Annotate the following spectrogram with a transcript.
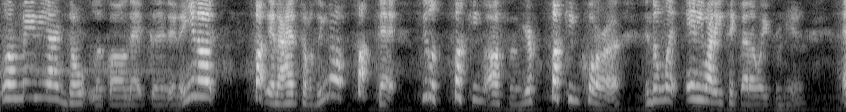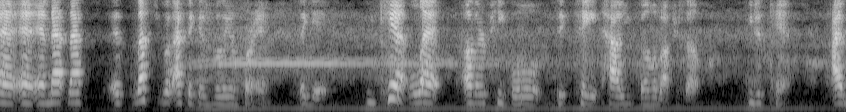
well, maybe I don't look all that good. And, you know, fuck it. I had someone say, you know fuck that. You look fucking awesome. You're fucking Korra, And don't let anybody take that away from you. And, and, and that, that's, it, that's what I think is really important. Like, you can't let other people dictate how you feel about yourself. You just can't. I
